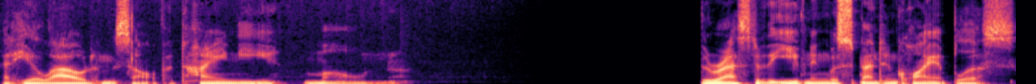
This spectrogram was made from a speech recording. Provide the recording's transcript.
that he allowed himself a tiny moan. The rest of the evening was spent in quiet bliss.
